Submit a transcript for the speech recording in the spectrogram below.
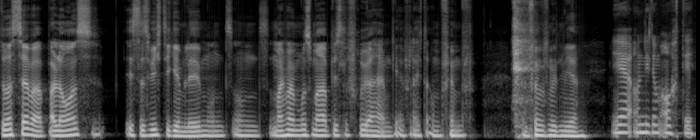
Du hast selber, Balance ist das Wichtige im Leben und, und manchmal muss man ein bisschen früher heimgehen, vielleicht um fünf. Um fünf mit mir. Ja, und nicht um 8.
